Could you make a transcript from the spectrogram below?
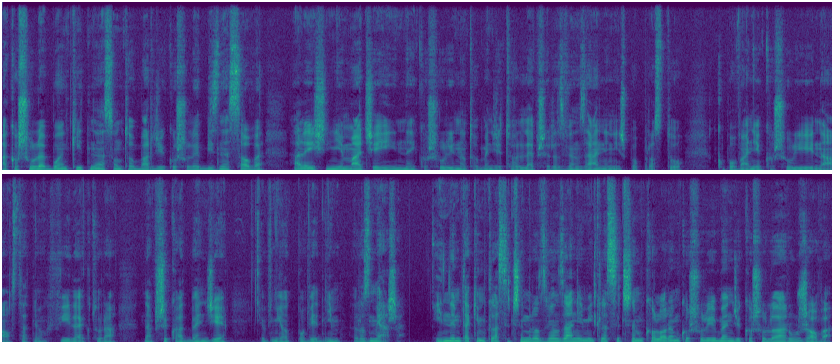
A koszule błękitne są to bardziej koszule biznesowe, ale jeśli nie macie innej koszuli, no to będzie to lepsze rozwiązanie niż po prostu kupowanie koszuli na ostatnią chwilę, która na przykład będzie w nieodpowiednim rozmiarze. Innym takim klasycznym rozwiązaniem i klasycznym kolorem koszuli będzie koszula różowa.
